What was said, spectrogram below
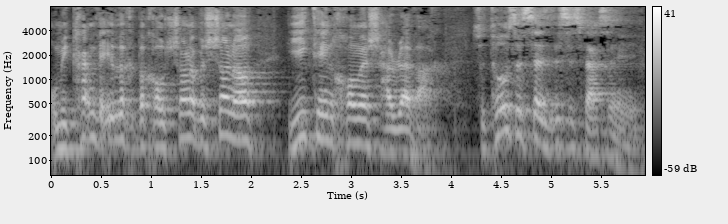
Umikan Ve'ilach B'Chol Shana B'Shana Yitain Chomesh Harevach. So Tosis says this is fascinating.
